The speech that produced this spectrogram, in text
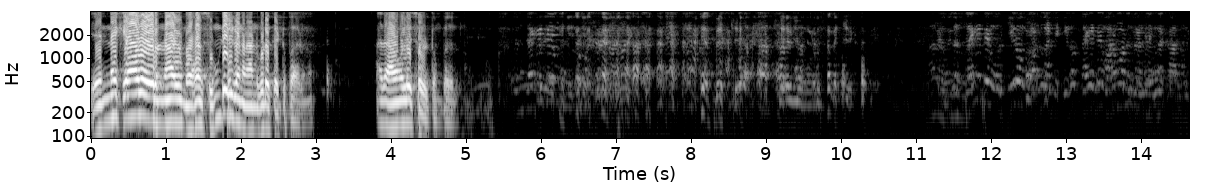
என்னைக்காவது ஒரு நாள் முகம் சுண்டிருக்கணும் நான் கூட கேட்டு பாருங்க அது அவங்களே சொல்லட்டும் பதில் செகண்ட் டைம் ஒரு ஹீரோ படம் நடிச்ச ஹீரோ செகண்ட் டைம் வரமாட்டேங்கிறாங்க என்ன காரணம்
